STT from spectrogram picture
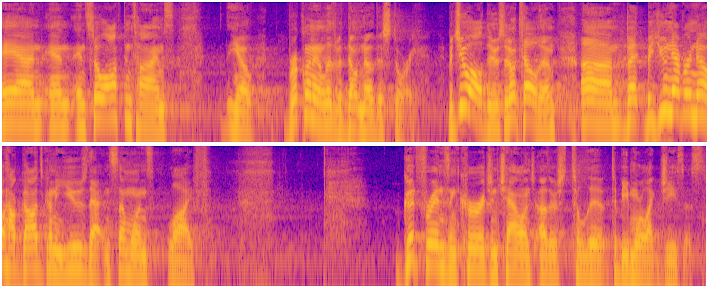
And, and, and so oftentimes, you know, Brooklyn and Elizabeth don't know this story. But you all do, so don't tell them. Um, but, but you never know how God's going to use that in someone's life. Good friends encourage and challenge others to live to be more like Jesus.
